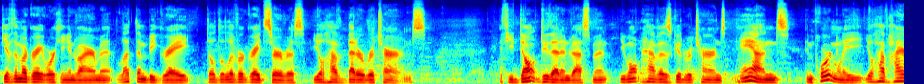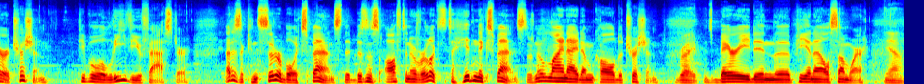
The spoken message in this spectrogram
give them a great working environment, let them be great, they'll deliver great service, you'll have better returns. If you don't do that investment, you won't have as good returns, and importantly, you'll have higher attrition. People will leave you faster. That is a considerable expense that business often overlooks. It's a hidden expense. There's no line item called attrition. Right. It's buried in the P&L somewhere. Yeah.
